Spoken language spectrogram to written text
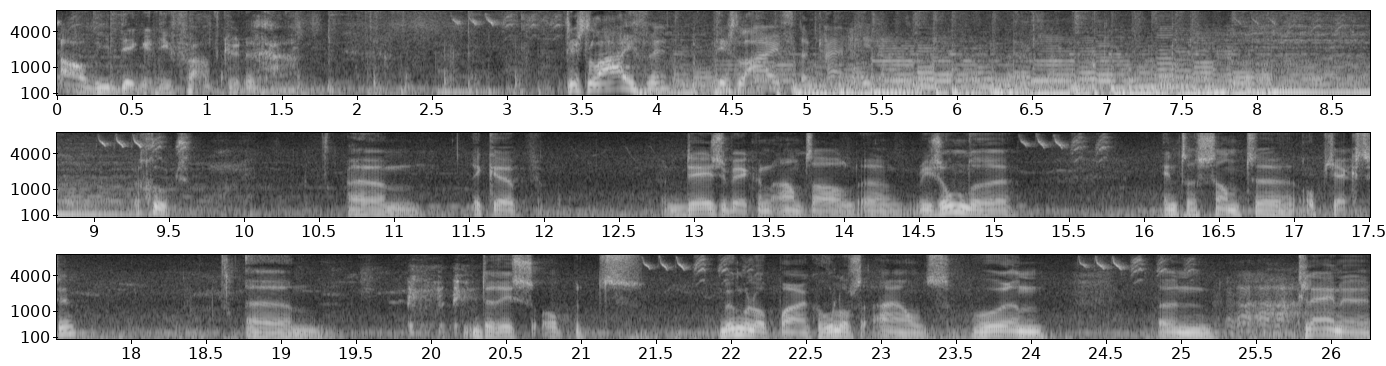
Al die dingen die fout kunnen gaan. Het is live, hè? Het is live, dan krijg je dat. Goed. Ehm, ik heb deze week een aantal eh, bijzondere, interessante objecten. Ehm, er is op het bungalowpark Roelofs Hoorn een kleine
